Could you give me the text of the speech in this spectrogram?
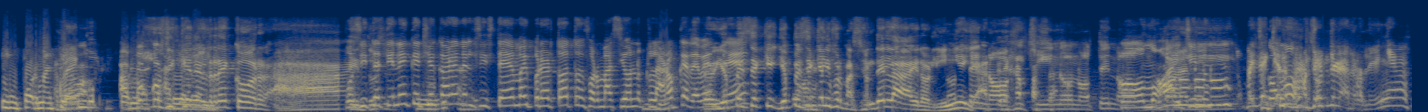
información. ¿A poco sí quiere el récord? Ah, Pues si te tienen que checar en el sistema y poner toda tu información, claro que deben Pero yo de. pensé que yo pensé que la información de la aerolínea No te ya te enojes, deja pasar. chino, no te enojes. ¿Cómo? No, Ay, no, chino. no, no. Pensé que ¿Cómo? la información de la aerolínea.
